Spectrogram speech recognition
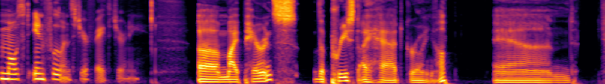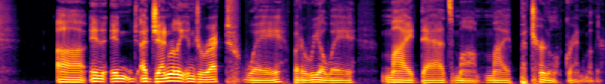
most influenced your faith journey? Uh, my parents, the priest I had growing up, and uh, in in a generally indirect way, but a real way, my dad's mom, my paternal grandmother.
